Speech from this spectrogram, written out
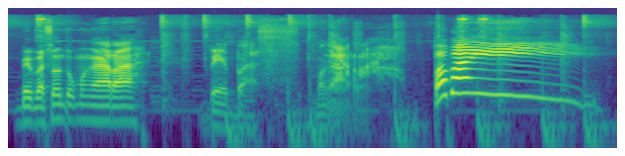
bebas untuk mengarah, bebas mengarah. Bye bye.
